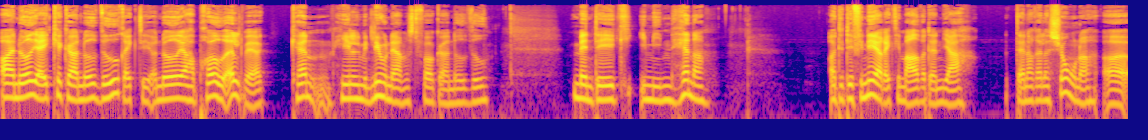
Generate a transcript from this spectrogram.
og er noget, jeg ikke kan gøre noget ved rigtigt, og noget, jeg har prøvet alt, hvad jeg kan hele mit liv nærmest for at gøre noget ved. Men det er ikke i mine hænder, og det definerer rigtig meget, hvordan jeg danner relationer, og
